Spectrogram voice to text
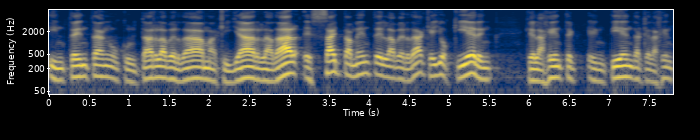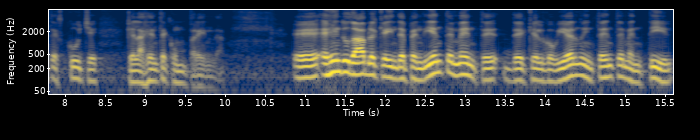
intentan ocultar la verdad, maquillarla, dar exactamente la verdad que ellos quieren que la gente entienda, que la gente escuche, que la gente comprenda. es indudable que independientemente de que el gobierno intente mentir,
